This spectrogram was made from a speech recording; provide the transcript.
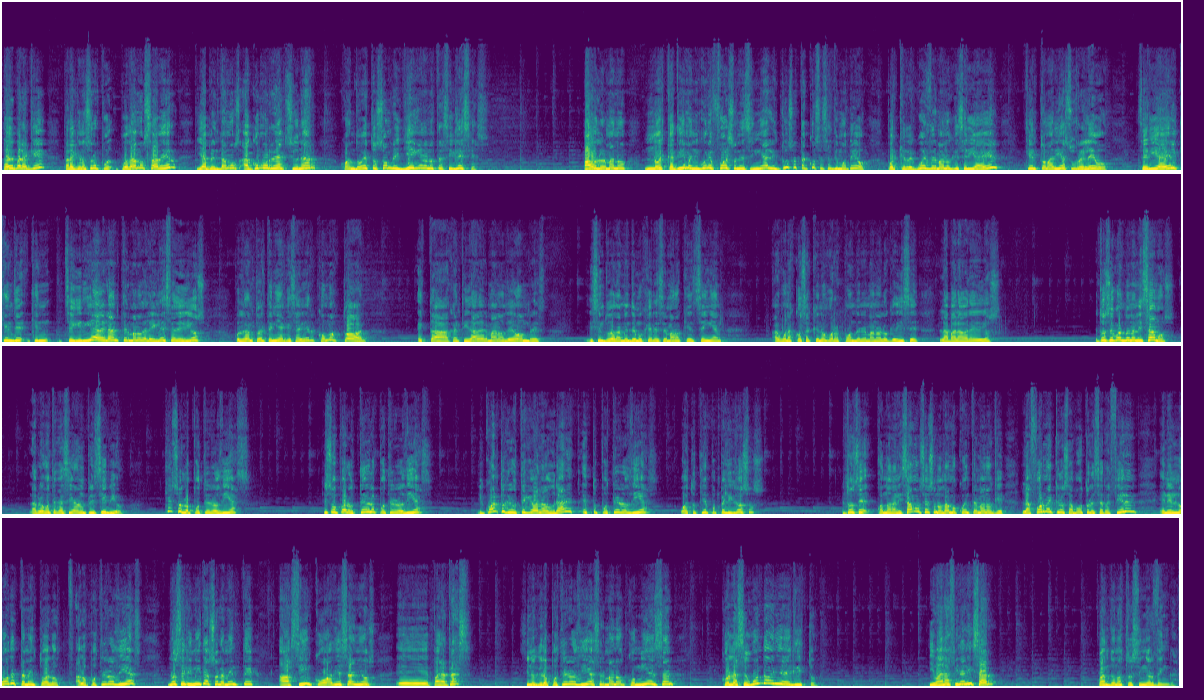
¿Sabe para qué? Para que nosotros podamos saber y aprendamos a cómo reaccionar cuando estos hombres lleguen a nuestras iglesias. Pablo, hermano, no escatima ningún esfuerzo en enseñarle incluso estas cosas a Timoteo, porque recuerde, hermano, que sería él quien tomaría su relevo. Sería él quien, quien seguiría adelante, hermano, de la iglesia de Dios. Por lo tanto, él tenía que saber cómo actuaban esta cantidad de hermanos, de hombres y sin duda también de mujeres, hermanos, que enseñan algunas cosas que no corresponden, hermano, a lo que dice la palabra de Dios. Entonces cuando analizamos la pregunta que hacía en un principio, ¿qué son los postreros días? ¿Qué son para ustedes los postreros días? ¿Y cuánto cree usted que van a durar estos postreros días o estos tiempos peligrosos? Entonces, cuando analizamos eso, nos damos cuenta, hermano, que la forma en que los apóstoles se refieren en el Nuevo Testamento a los, a los postreros días no se limita solamente a 5 o a 10 años eh, para atrás, sino que los postreros días, hermano, comienzan con la segunda venida de Cristo. Y van a finalizar cuando nuestro Señor venga.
